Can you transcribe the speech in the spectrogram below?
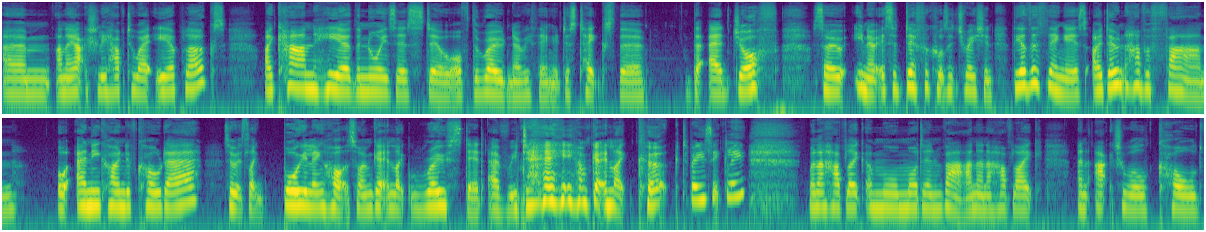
Um, and I actually have to wear earplugs. I can hear the noises still of the road and everything. It just takes the the edge off. So, you know, it's a difficult situation. The other thing is I don't have a fan or any kind of cold air. So it's like boiling hot. So I'm getting like roasted every day. I'm getting like cooked basically. When I have like a more modern van and I have like an actual cold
